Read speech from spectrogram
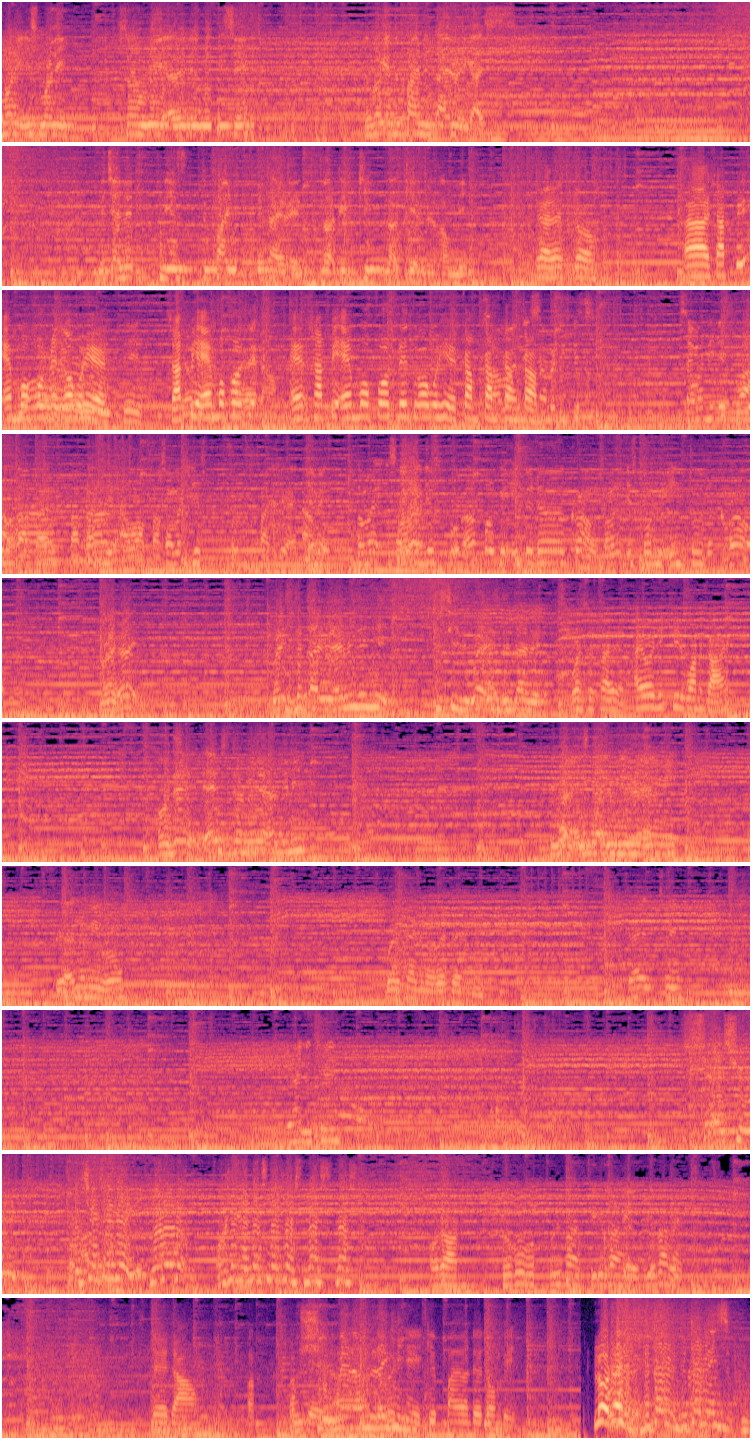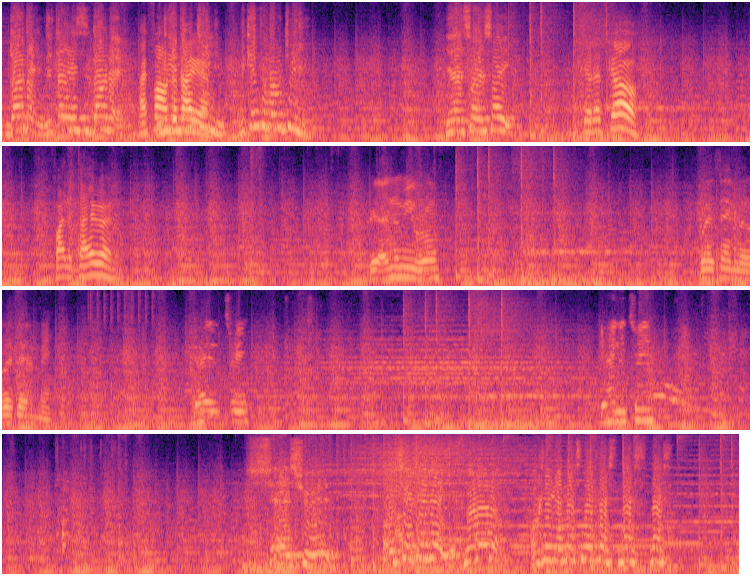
It's morning, it's morning. So we are a little bit safe. Don't forget to find the tyrant, guys. The challenge is to find the tyrant, not to kill, not kill the zombie. Yeah, let's go. Uh, Shapi, ammo for flame over here. Shapi, ammo for eh, Shapi, ammo for flame over here. Come, come, come, come. Somebody just, Wow, uh, Papa, Papa, uh, I somebody just, Fuck you right now. Damn it. Somebody, somebody just put, uh, put me into the ground. Somebody just put me into the ground. right, right. Where is the tyrant? I really need to see where is the tyrant. Where's the tyrant? I already killed one guy. Oh, there is the mirror enemy. You got the enemy. The enemy, bro. Where's the enemy? Where's the enemy? Behind the tree. Behind the. Shit, shoot. Oh, shit, shit, shit. No, no, no. Okay, okay, nice, nice, nice, nice, nice. Hold on. Go, go, go. Revive, revive, revive. Stay down. Oh, shit, man, I'm lagging. Okay, keep eye on the zombie. Look, The there's. the tyrant is down there. The tyrant is down there. I found okay, the number tyrant. three. Be careful, number three. Yeah, sorry, sorry. Okay, let's go. Fight the tyrant. The enemy, bro. Where's the enemy? Where's the enemy? Behind the tree. Behind the tree. Shit, shoot. Oh, shit, shit, shit. No, no, no. Okay, okay, nice, nice, nice, nice, nice.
